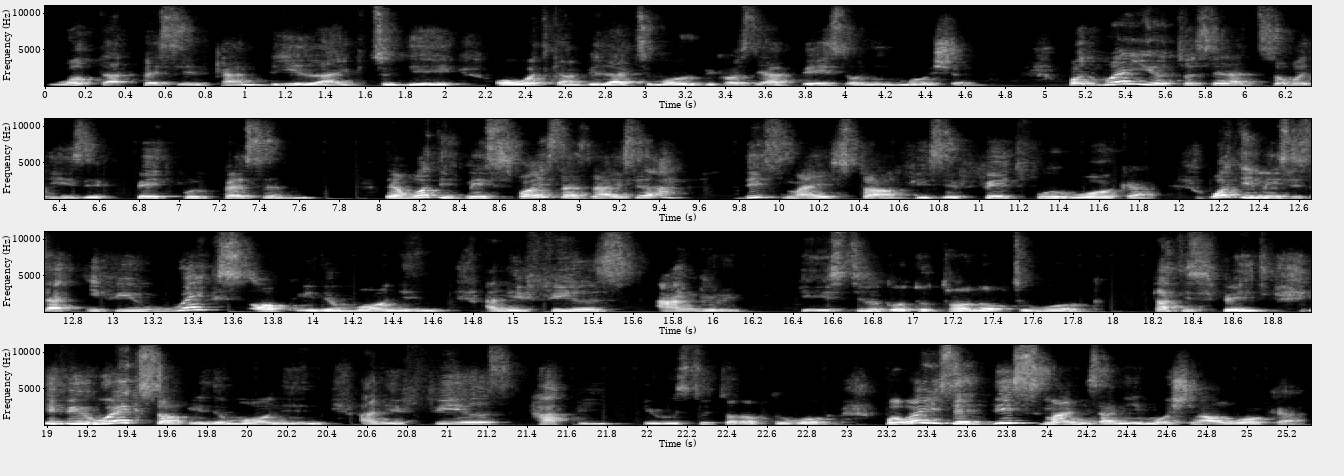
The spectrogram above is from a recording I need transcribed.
what that person can be like today or what can be like tomorrow because they are based on emotion. But when you're saying that somebody is a faithful person, then what it means, for instance, now you say, ah, this my staff, he's a faithful worker. What it means is that if he wakes up in the morning and he feels angry, he is still going to turn up to work. That is faith. If he wakes up in the morning and he feels happy, he will still turn up to work. But when you say this man is an emotional worker,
